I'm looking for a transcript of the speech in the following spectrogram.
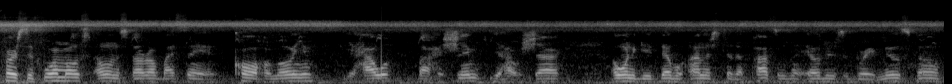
First and foremost, I want to start off by saying, call Haloyim, Yahawah, by Hashem, Yahawashi. I want to give double honors to the apostles and elders of Great Millstone,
